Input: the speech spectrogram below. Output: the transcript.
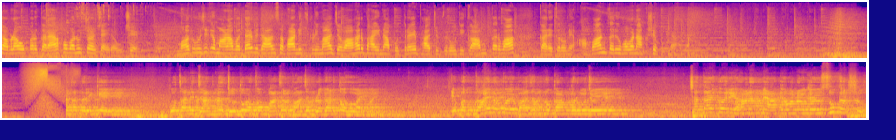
ચાવડા ઉપર કરાયા હોવાનું ચર્ચાઈ રહ્યું છે. મહત્વનું છે કે માણાવદર વિધાનસભાની ચૂંટણીમાં જવાહરભાઈના પુત્રએ ભાજપ વિરોધી કામ કરવા કાર્યકરોને આહવાન કર્યું હોવાના આક્ષેપ ઉઠ્યા હતા. નેતા તરીકે પોતાની જાતને જોતો અથવા પાછળ ભાજપ લગાડતો હોય, એ બધાય લોકોએ ભાજપનું કામ કરવું જોઈએ. છતાંય કોઈ રિહાણા આગેવાનોએ કહ્યું, શું કરશું?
